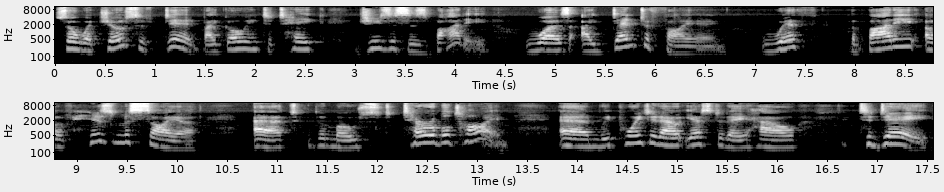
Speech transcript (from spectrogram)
So, what Joseph did by going to take Jesus' body was identifying with the body of his Messiah at the most terrible time. And we pointed out yesterday how today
